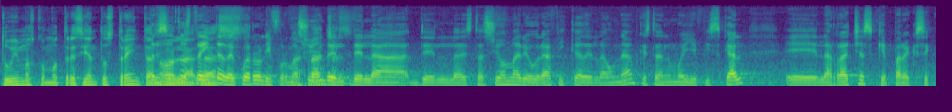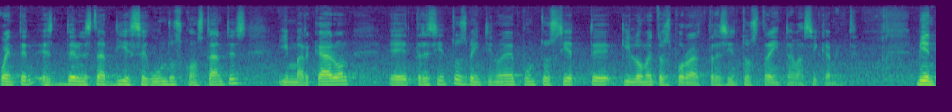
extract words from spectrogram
tuvimos como 330, 330, ¿no? de acuerdo a la información de, la, de la estación mareográfica de la UNAM, que está en el muelle fiscal. Eh, las rachas que para que se cuenten deben estar 10 segundos constantes y marcaron 329.7 eh, kilómetros por hora, 330 básicamente. Bien,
